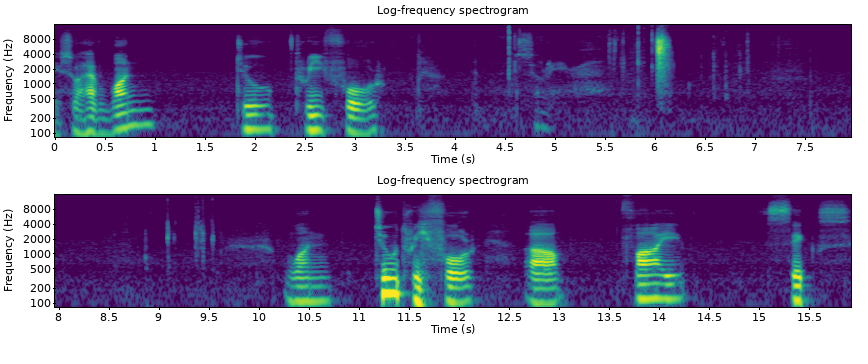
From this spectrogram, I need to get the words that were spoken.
Okay, so I have one, two, three, four. Sorry. One, two, three, four, uh, five, six,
